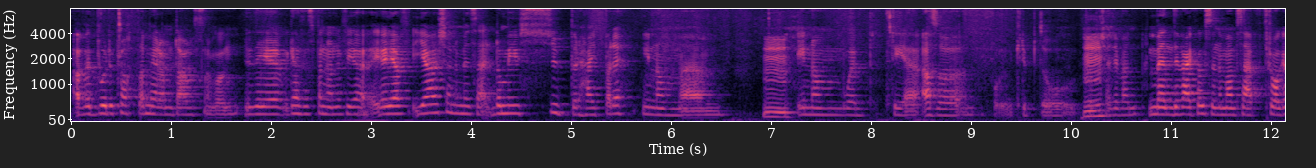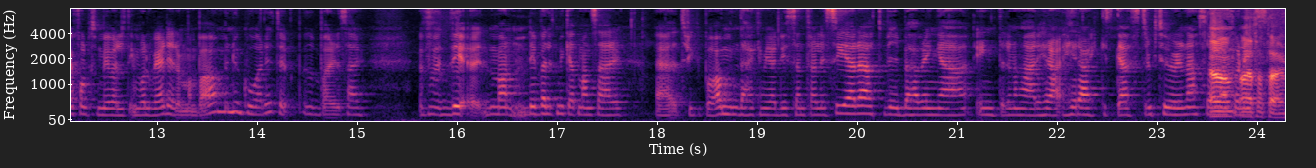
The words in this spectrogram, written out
Ja, vi borde prata mer om DAOs någon gång. Det är ganska spännande för jag, jag, jag, jag känner mig så här, de är ju superhypade inom, ehm, Mm. inom webb 3, alltså krypto Mm. Men det verkar också när man så här, frågar folk som är väldigt involverade i det, man bara, ah, men hur går det typ? Och så bara är det så här, det, man, Mm. det är väldigt mycket att man så här, eh, trycker på att ah, men det här kan vi göra decentraliserat, vi behöver inga, inte de här hierar- hierarkiska strukturerna som har Ja, ja, jag funnits. fattar.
